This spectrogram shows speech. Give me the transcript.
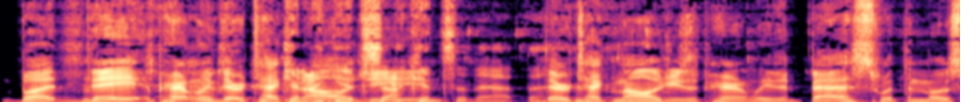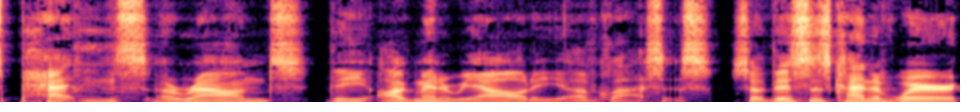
but they apparently their Can I get technology, seconds of that? their technology is apparently the best with the most patents around the augmented reality of glasses. So this is kind of where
